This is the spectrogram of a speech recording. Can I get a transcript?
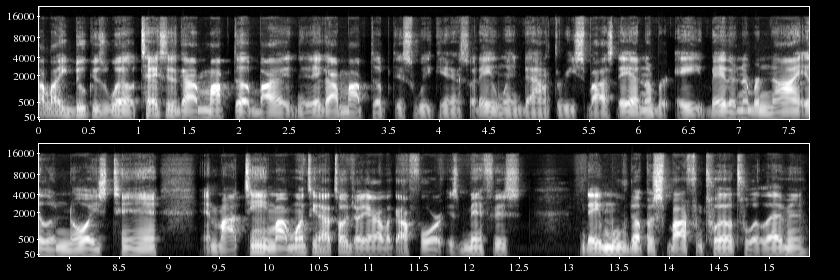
I, like Duke as well. Texas got mopped up by they got mopped up this weekend, so they went down three spots. They had number eight, Baylor number nine, Illinois ten, and my team, my one team I told you you all gotta look out for is Memphis. They moved up a spot from twelve to eleven.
